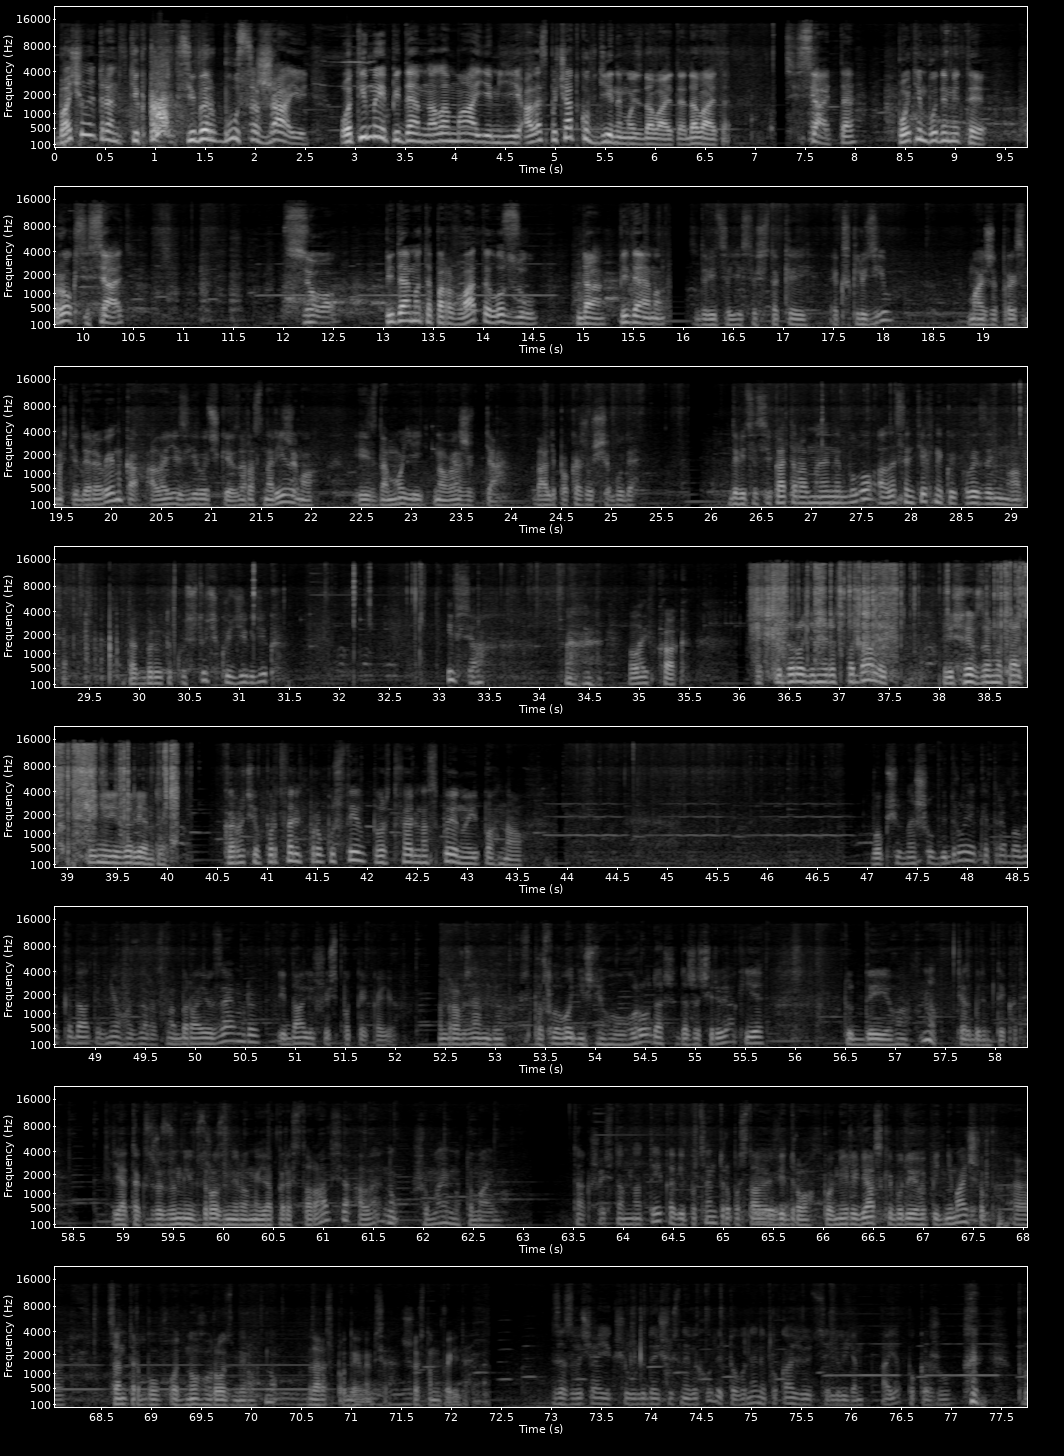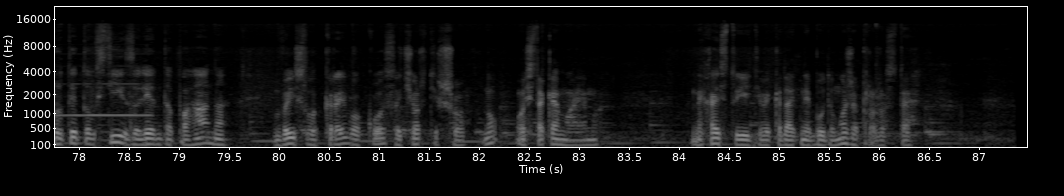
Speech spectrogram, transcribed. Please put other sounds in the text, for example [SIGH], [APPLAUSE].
Бачили тренд в TikTok? Всі вербу сажають. От і ми підемо, наламаємо її, але спочатку вдінемось, давайте, давайте. Сядьте, потім будемо йти. Роксі, сядь. Все. Підемо тепер рвати лозу. Да, підемо. Дивіться, є ось такий ексклюзив. Майже при смерті деревинка, але є з гілочки. Зараз наріжемо і здамо їй нове життя. Далі покажу, що буде. Дивіться, секатора в мене не було, але сантехнікою колись займався. Так беру таку штучку, джик-джик. І все. [LAUGHS] Лайфхак. Щоб по дорозі не розпадалось, вирішив замотати синьою ізолентою. Коротше, портфель пропустив, портфель на спину і погнав. В общем, знайшов відро, яке треба викидати. В нього зараз набираю землю і далі щось потикаю. Набрав землю з прошлогоднішнього города, ще навіть черв'як є. Туди його. Ну, зараз будемо тикати. Я так зрозумів, з розмірами я перестарався, але ну, що маємо, то маємо. Так, щось там натикав і по центру поставив відро. По мірі в'язки буду його піднімати, щоб е, центр був одного розміру. Ну, зараз подивимося, щось там вийде. Зазвичай, якщо у людей щось не виходить, то вони не показуються людям. А я покажу. Проти товсті, ізолента погана. Вийшло криво, косо, чорті що. Ну, ось таке маємо. Нехай стоїть, викидати не буду, може проросте.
